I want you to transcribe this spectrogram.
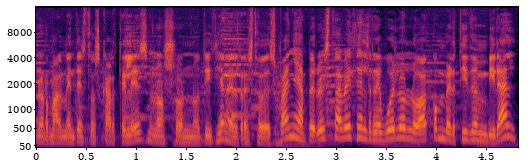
Normalmente estos carteles no son noticia en el resto de España, pero esta vez el revuelo lo ha convertido en viral.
